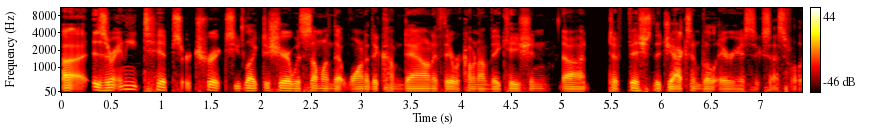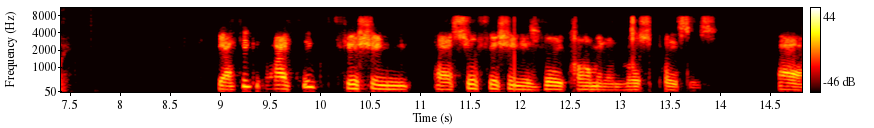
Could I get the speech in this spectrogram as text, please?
Uh, is there any tips or tricks you'd like to share with someone that wanted to come down if they were coming on vacation uh, to fish the Jacksonville area successfully? Yeah, I think I think fishing, uh, surf fishing, is very common in most places, uh,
